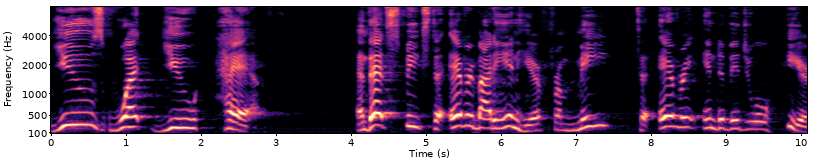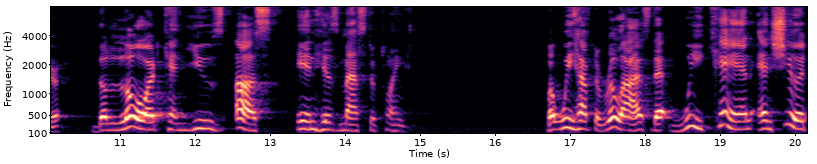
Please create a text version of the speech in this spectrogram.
use what you have. And that speaks to everybody in here, from me to every individual here. The Lord can use us in his master plan. But we have to realize that we can and should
